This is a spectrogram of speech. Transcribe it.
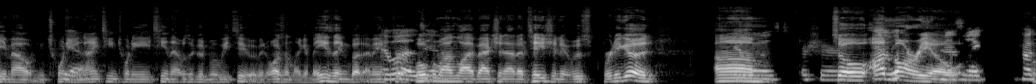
came out in 2019, 2018. That was a good movie, too. I mean, it wasn't like amazing, but I mean, It for was, a Pokemon live action adaptation, it was pretty good. Um, it was, for sure. so on Mario, was like fucking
